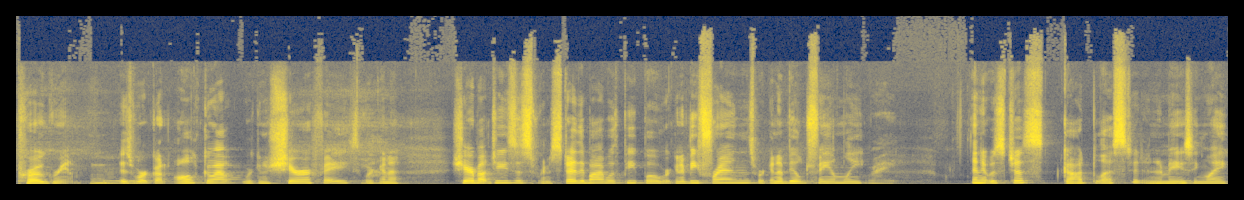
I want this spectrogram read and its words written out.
program. Is we're going to all go out. We're going to share our faith. We're going to share about Jesus. We're going to study the Bible with people. We're going to be friends. We're going to build family. Right. And it was just God blessed it in an amazing way.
